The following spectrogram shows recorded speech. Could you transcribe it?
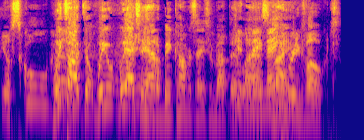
your, your school? We uh, talked. To, we we actually had a big conversation about that getting their last name night. revoked.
